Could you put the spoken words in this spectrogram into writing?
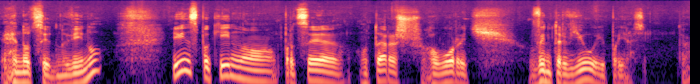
геноцидну війну. І він спокійно про це Гутереш говорить в інтерв'ю і пояснює. Так?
